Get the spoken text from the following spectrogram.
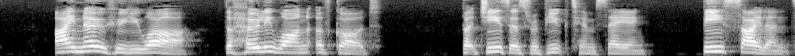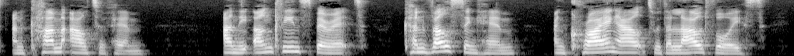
I know who you are, the Holy One of God. But Jesus rebuked him, saying, Be silent and come out of him. And the unclean spirit, convulsing him and crying out with a loud voice,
